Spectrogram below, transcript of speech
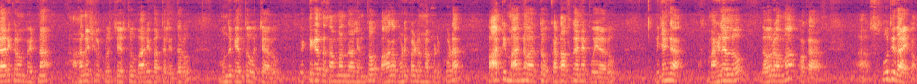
కార్యక్రమం పెట్టినా అహర్నిశలు కృషి చేస్తూ భార్య భర్తలు ఇద్దరు ముందుకెళ్తూ వచ్చారు. వ్యక్తిగత సంబంధాలు ఎంతో బాగా ముడిపడి ఉన్నప్పటికి కూడా పార్టీ మారిన వారితో కట్ ఆఫ్గానే పోయారు. నిజంగా మహిళల్లో గౌరవమ్మ ఒక స్ఫూర్తిదాయకం.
